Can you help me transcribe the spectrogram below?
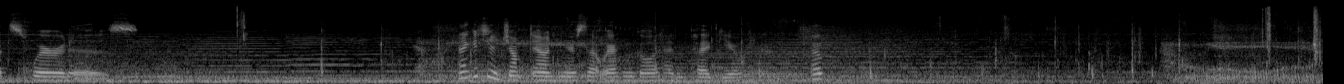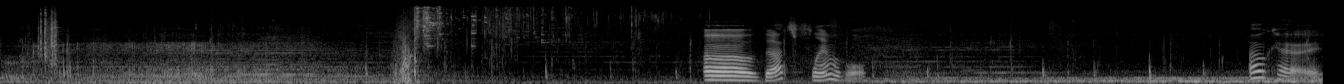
That's where it is. Can I get you to jump down here so that way I can go ahead and peg you? Oh. Oh, that's flammable. Okay.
